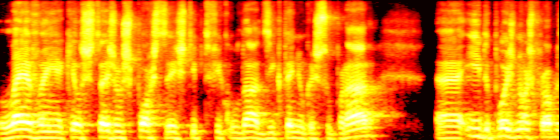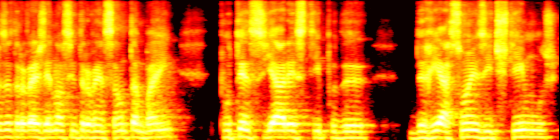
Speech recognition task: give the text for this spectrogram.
levem a que eles estejam expostos a este tipo de dificuldades e que tenham que as superar, uh, e depois nós próprios, através da nossa intervenção, também potenciar esse tipo de, de reações e de estímulos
